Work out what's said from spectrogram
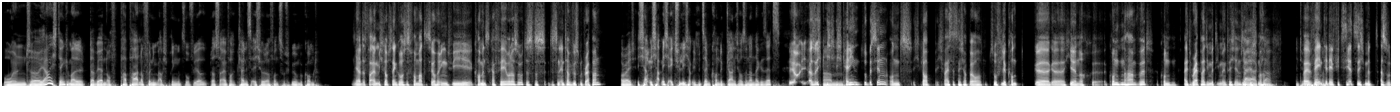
Und äh, ja, ich denke mal, da werden auch ein paar Partner von ihm abspringen und so, ja, dass er einfach ein kleines Echo davon zu spüren bekommt. Ja, das vor allem, ich glaube, sein großes Format ist ja auch irgendwie Commons Café oder so. Das, ist, das sind Interviews mit Rappern. Alright, ich habe ich hab mich actually, ich habe mich mit seinem Content gar nicht auseinandergesetzt. Ja, also ich, ich, Ähm. ich kenne ihn so ein bisschen und ich glaube, ich weiß jetzt nicht, ob er auch so viele Kon äh, äh, hier noch äh, Kunden haben wird. Kunden, halt Rapper, die mit ihm irgendwelche Ja, Interviews ja, machen. klar. Weil wer identifiziert sich mit, also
